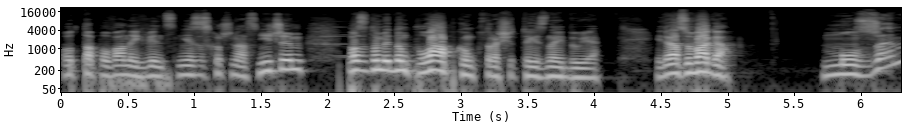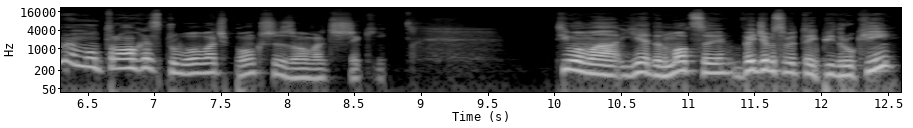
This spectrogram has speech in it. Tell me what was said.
odtapowanych, więc nie zaskoczy nas niczym. Poza tą jedną pułapką, która się tutaj znajduje. I teraz uwaga. Możemy mu trochę spróbować pokrzyżować szyki. Timo ma jeden mocy. Wejdziemy sobie tutaj pidruki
